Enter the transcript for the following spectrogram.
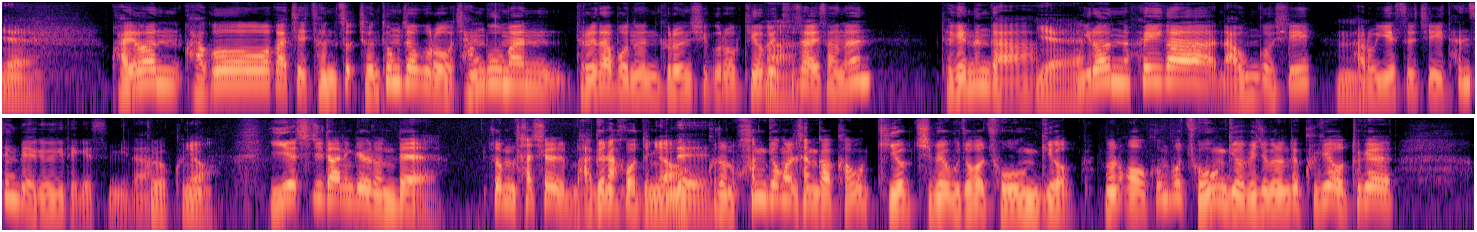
과연 과거와 같이 전, 통적으로 장부만 들여다보는 그런 식으로 기업의 아. 투자에서는 되겠는가 예. 이런 회의가 나온 것이 음. 바로 ESG 탄생 배경이 되겠습니다. 그렇군요. ESG라는 게 그런데 좀 사실 막연하거든요. 네. 그런 환경을 생각하고 기업 지배 구조가 좋은 기업은 어 그건 뭐 좋은 기업이지 그런데 그게 어떻게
